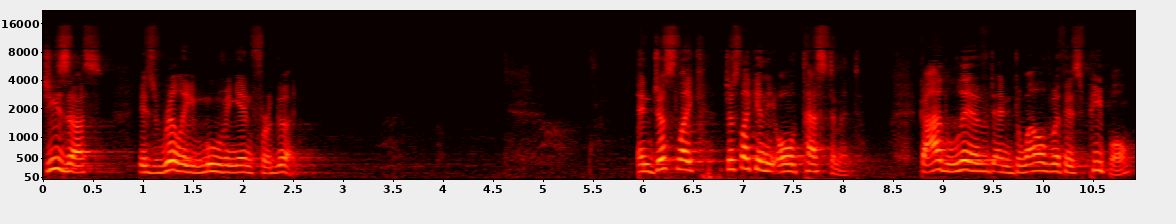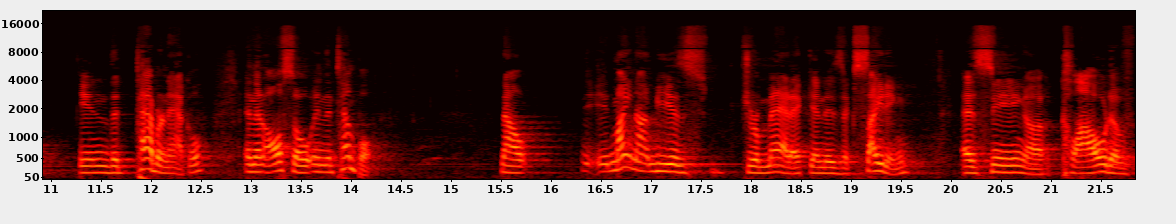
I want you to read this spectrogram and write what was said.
Jesus is really moving in for good. And just like, just like in the Old Testament, God lived and dwelled with his people in the tabernacle and then also in the temple. Now, it might not be as dramatic and as exciting as seeing a cloud of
